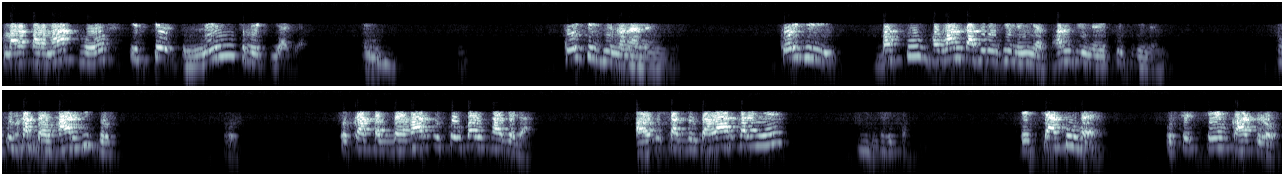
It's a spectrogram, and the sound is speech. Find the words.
हमारा परमार्थ हो, इसके लिंक में किया जाए। कोई चीज़ भी मना नहीं है। कोई भी वस्तु भगवान का विरोधी नहीं है, धन भी नहीं, कुछ भी नहीं। उसका व्यवहार ही दोष। उसका सदव्यवहार उसको ऊपर उठा देगा और उसका दुर्व्यवहार करेंगे। एक चाकू है उससे सेव काट लो।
